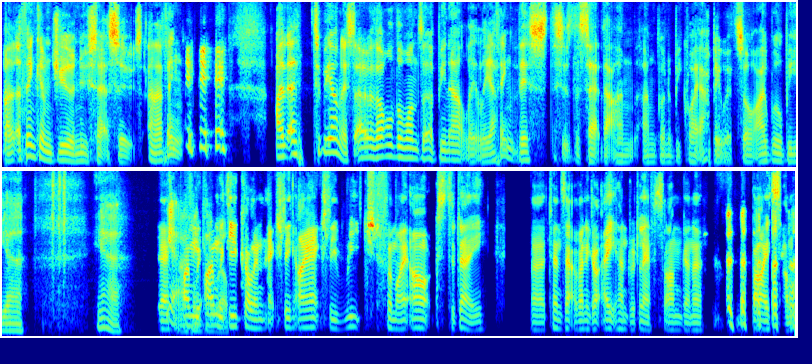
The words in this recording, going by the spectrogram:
I I think I'm due a new set of suits, and I think, I, I, to be honest, out of all the ones that have been out lately, I think this this is the set that I'm I'm going to be quite happy with. So I will be, uh, yeah, Yeah, Yeah, I'm, with, I'm with you, Colin. Actually, I actually reached for my ARX today. Uh, turns out I've only got 800 left, so I'm going to buy some.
